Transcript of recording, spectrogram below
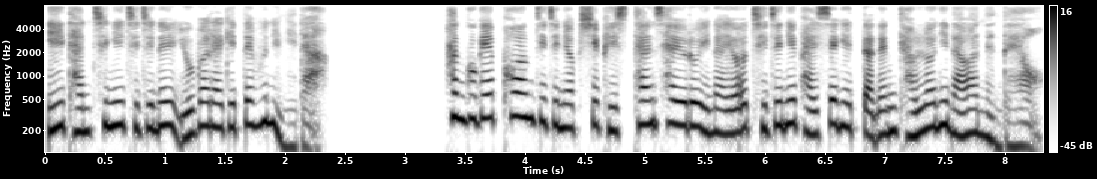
이 단층이 지진을 유발하기 때문입니다. 한국의 포항 지진 역시 비슷한 사유로 인하여 지진이 발생했다는 결론이 나왔는데요.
